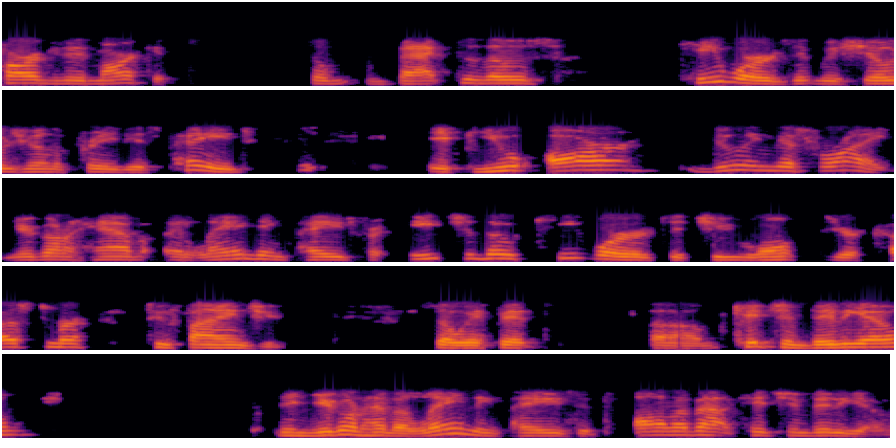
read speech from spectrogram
targeted markets. So back to those keywords that we showed you on the previous page, if you are doing this right, you're going to have a landing page for each of those keywords that you want your customer to find you. So if it's um, kitchen video, then you're going to have a landing page that's all about kitchen video,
